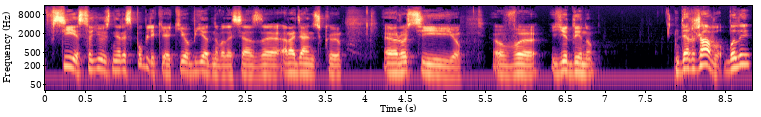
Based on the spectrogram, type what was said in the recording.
всі союзні республіки, які об'єднувалися з радянською е, Росією в єдину державу, були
